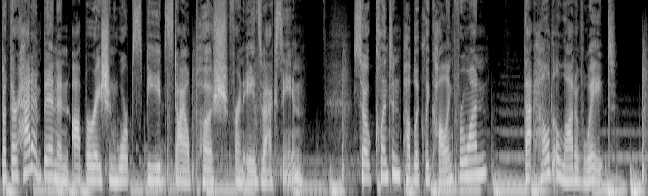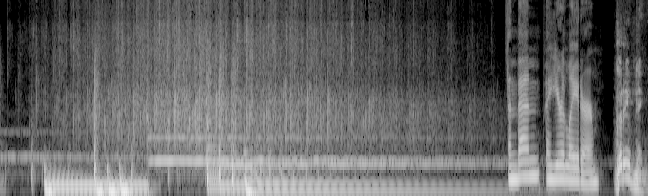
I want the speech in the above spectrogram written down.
But there hadn't been an Operation Warp Speed style push for an AIDS vaccine. So Clinton publicly calling for one, that held a lot of weight. And then a year later. Good evening.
